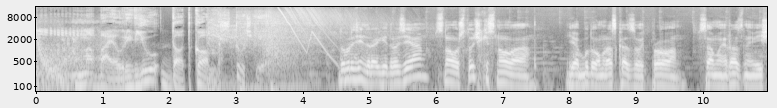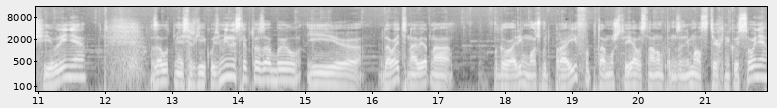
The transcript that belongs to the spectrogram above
MobileReview.com Штучки Добрый день, дорогие друзья. Снова штучки, снова я буду вам рассказывать про самые разные вещи и явления. Зовут меня Сергей Кузьмин, если кто забыл. И давайте, наверное, поговорим, может быть, про IFA, потому что я в основном там занимался техникой Sony.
